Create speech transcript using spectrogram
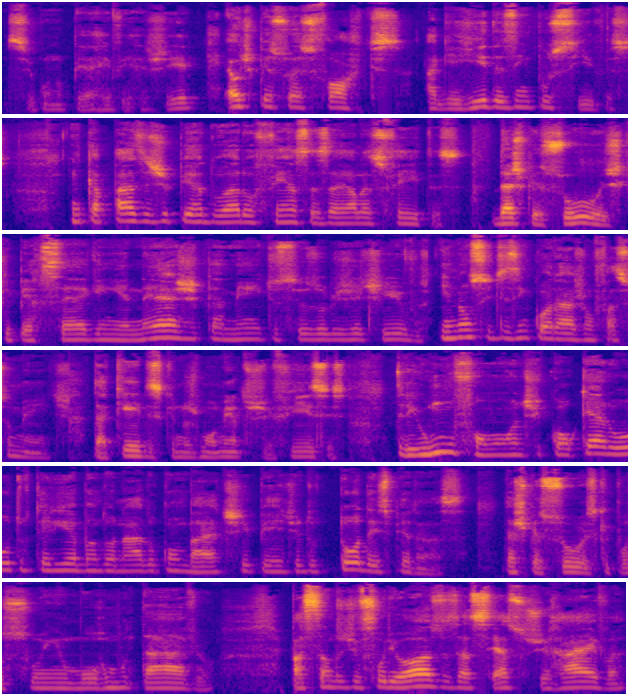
segundo Pierre Verger, é o de pessoas fortes, aguerridas e impossíveis, incapazes de perdoar ofensas a elas feitas, das pessoas que perseguem energicamente os seus objetivos e não se desencorajam facilmente, daqueles que nos momentos difíceis triunfam onde qualquer outro teria abandonado o combate e perdido toda a esperança, das pessoas que possuem humor mutável, passando de furiosos acessos de raiva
